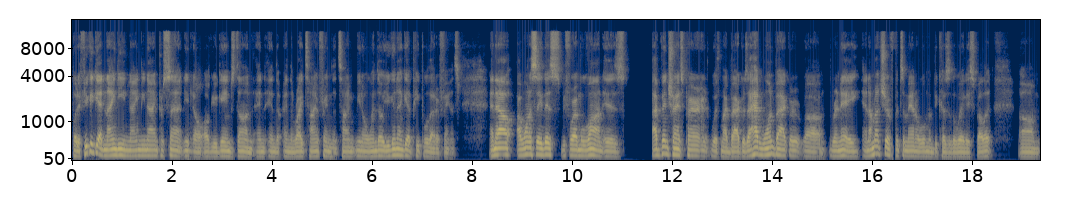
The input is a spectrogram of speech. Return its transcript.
But if you could get 90, 99%, you know, of your games done and in the in the right time frame, the time, you know, window, you're gonna get people that are fans. And now I want to say this before I move on is I've been transparent with my backers. I had one backer, uh, Renee, and I'm not sure if it's a man or woman because of the way they spell it. Um,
